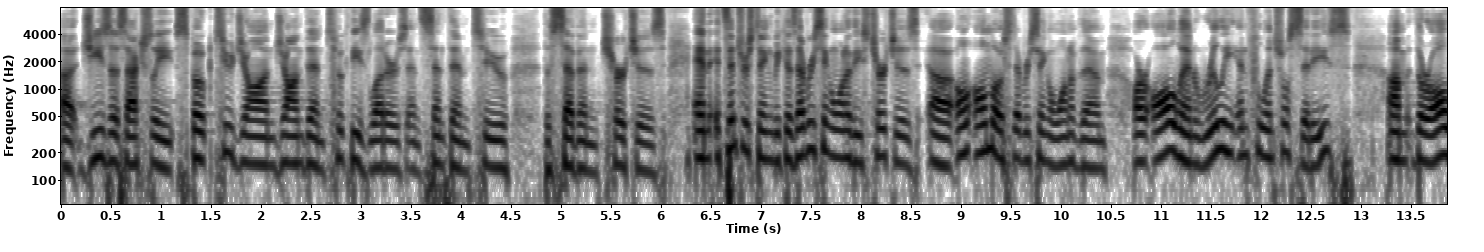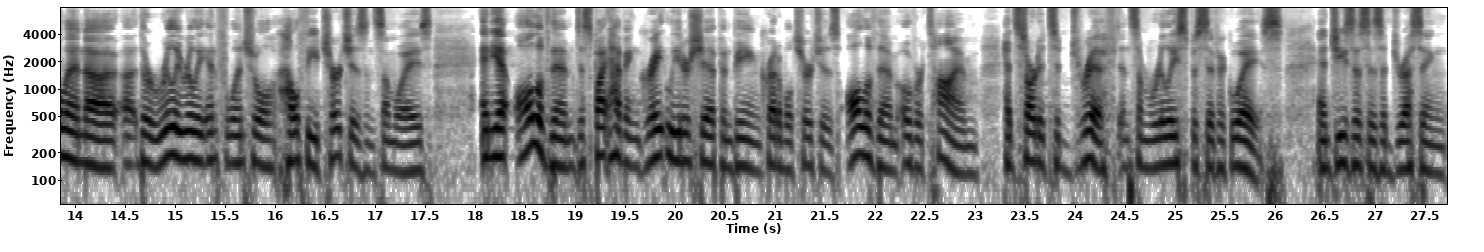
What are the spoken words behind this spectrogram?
uh, Jesus actually spoke to John. John then took these letters and sent them to the seven churches. And it's interesting because every single one of these churches, uh, o- almost every single one of them, are all in really influential cities. Um, they're all in, uh, uh, they're really, really influential, healthy churches in some ways. And yet, all of them, despite having great leadership and being incredible churches, all of them over time had started to drift in some really specific ways. And Jesus is addressing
